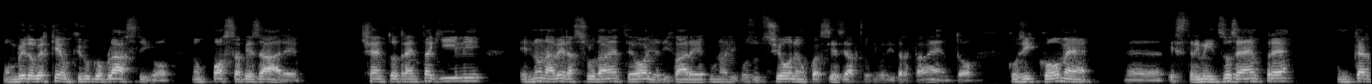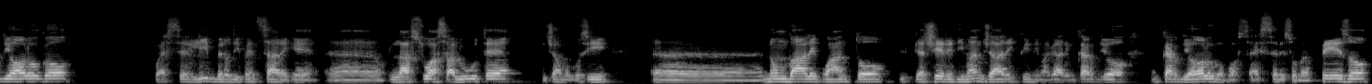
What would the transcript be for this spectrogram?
non vedo perché un chirurgo plastico non possa pesare 130 kg e non avere assolutamente voglia di fare una liposuzione o un qualsiasi altro tipo di trattamento, così come eh, estremizzo sempre, un cardiologo può essere libero di pensare che eh, la sua salute, diciamo così, eh, non vale quanto il piacere di mangiare e quindi magari un, cardio, un cardiologo possa essere sovrappeso,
